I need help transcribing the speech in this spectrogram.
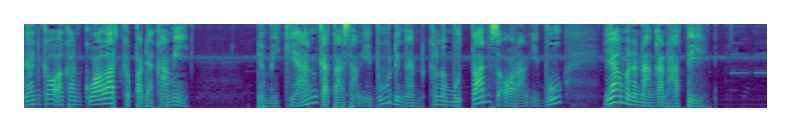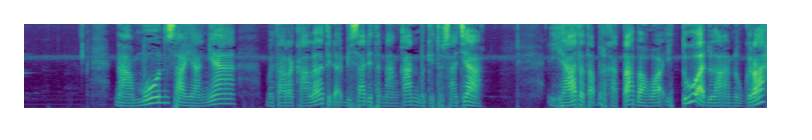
dan kau akan kualat kepada kami. Demikian kata sang ibu dengan kelembutan seorang ibu yang menenangkan hati. Namun sayangnya Betara Kala tidak bisa ditenangkan begitu saja. Ia tetap berkata bahwa itu adalah anugerah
